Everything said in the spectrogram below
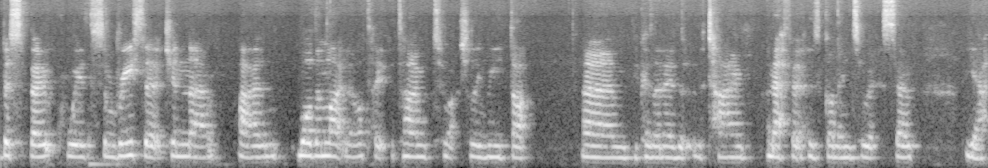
bespoke with some research in there, um, more than likely I'll take the time to actually read that um, because I know that the time and effort has gone into it. So, yeah,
